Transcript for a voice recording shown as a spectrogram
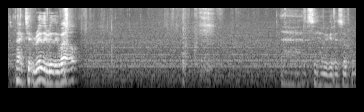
It's packed it really, really well. See how we get this open.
